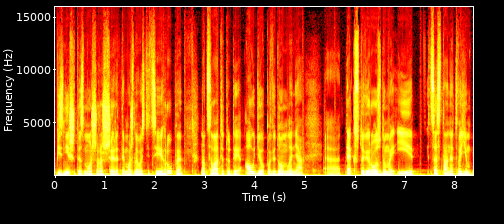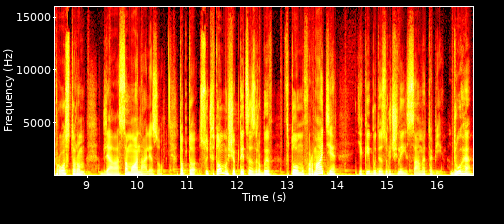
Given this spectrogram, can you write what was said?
пізніше ти зможеш розширити можливості цієї групи, надсилати туди аудіоповідомлення, е, текстові роздуми, і це стане твоїм простором для самоаналізу. Тобто суть в тому, щоб ти це зробив в тому форматі, який буде зручний саме тобі. Друге,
